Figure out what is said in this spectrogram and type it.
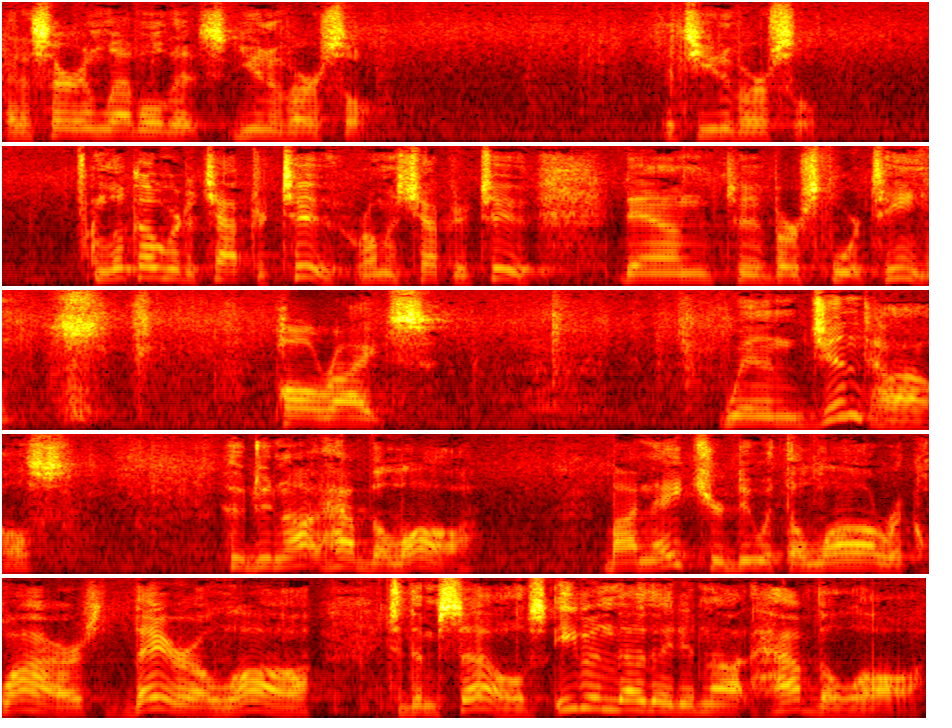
at a certain level that's universal. It's universal. Look over to chapter 2, Romans chapter 2, down to verse 14. Paul writes, When Gentiles who do not have the law, by nature do what the law requires, they are a law to themselves, even though they did not have the law.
